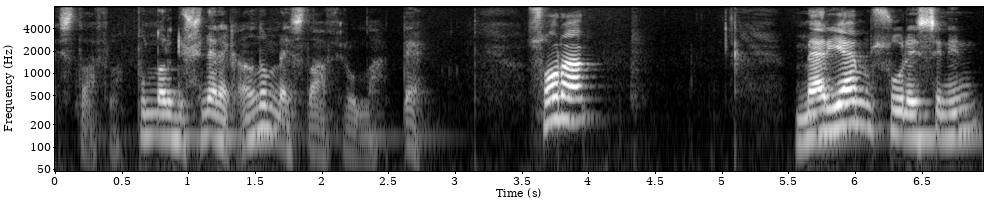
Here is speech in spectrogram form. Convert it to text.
estağfirullah. Bunları düşünerek anladın mı estağfirullah de. Sonra Meryem suresinin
